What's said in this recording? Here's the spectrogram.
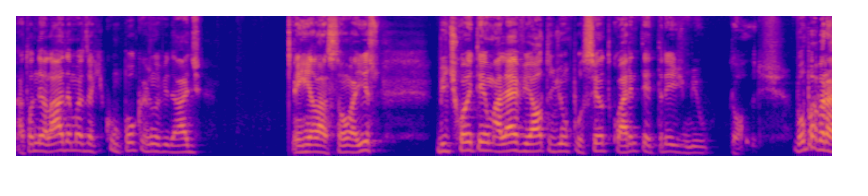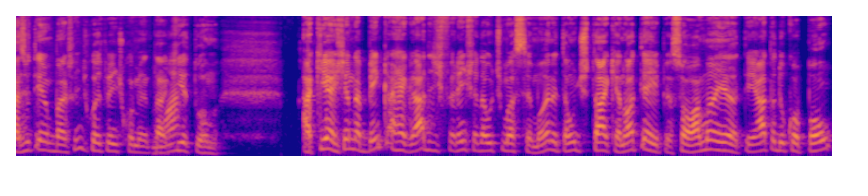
a tonelada, mas aqui com poucas novidades em relação a isso. Bitcoin tem uma leve alta de 1%, 43 mil dólares. Vamos para o Brasil, tem bastante coisa para a gente comentar aqui, turma. Aqui a agenda bem carregada, diferente da última semana, então destaque, anote aí, pessoal. Amanhã tem ata do Copom,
